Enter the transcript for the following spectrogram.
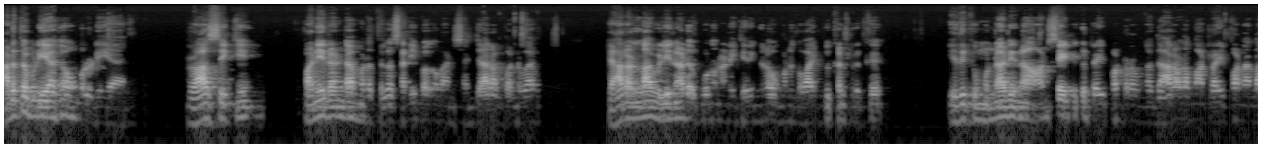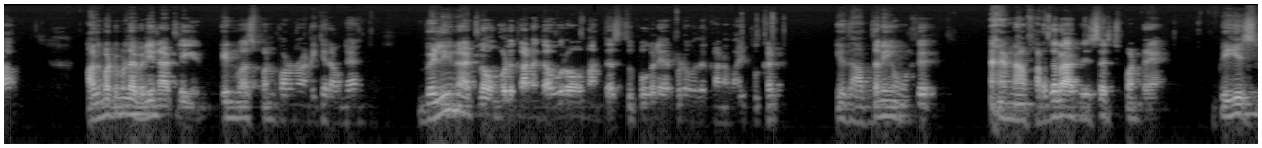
அடுத்தபடியாக உங்களுடைய ராசிக்கு பனிரெண்டாம் இடத்துல சனி பகவான் சஞ்சாரம் பண்ணுவார். யாரெல்லாம் வெளிநாடு போகணும்னு நினைக்கிறீங்களோ உங்களுக்கு வாய்ப்புகள் இருக்குது இதுக்கு முன்னாடி நான் ஆன்சைட்டுக்கு ட்ரை பண்ணுறவங்க தாராளமாக ட்ரை பண்ணலாம். அது மட்டும் இல்லை வெளிநாட்டில் இன்வெஸ்ட்மெண்ட் பண்ணணும்னு நினைக்கிறவங்க வெளிநாட்டில் உங்களுக்கான கௌரவம் அந்தஸ்து புகழ் ஏற்படுவதற்கான வாய்ப்புகள் இது அத்தனையும் உண்டு. நான் ஃபர்தராக ரிசர்ச் பண்ணுறேன் பிஹெச்டி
